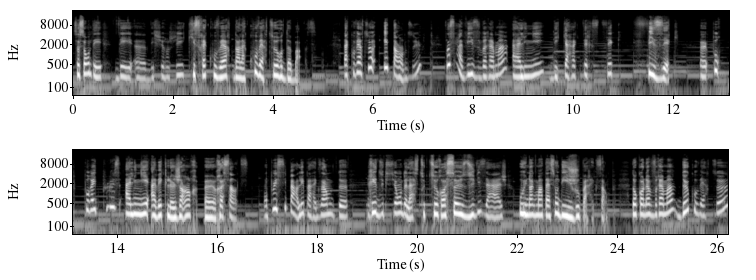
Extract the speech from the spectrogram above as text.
Ce sont euh, des chirurgies qui seraient couvertes dans la couverture de base. La couverture étendue, ça, ça vise vraiment à aligner des caractéristiques physiques euh, pour, pour être plus aligné avec le genre euh, ressenti. On peut ici parler, par exemple, de réduction de la structure osseuse du visage ou une augmentation des joues, par exemple. Donc, on a vraiment deux couvertures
